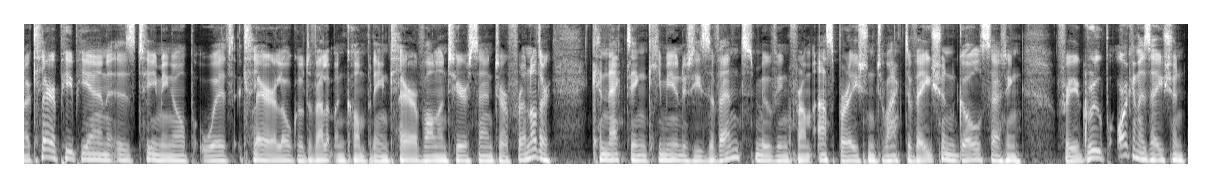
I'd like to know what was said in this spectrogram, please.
Now, Clare PPN is teaming up with Clare Local Development Company and Clare Volunteer Centre for another Connecting Communities event, moving from aspiration to activation. Goal setting for your group organisation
